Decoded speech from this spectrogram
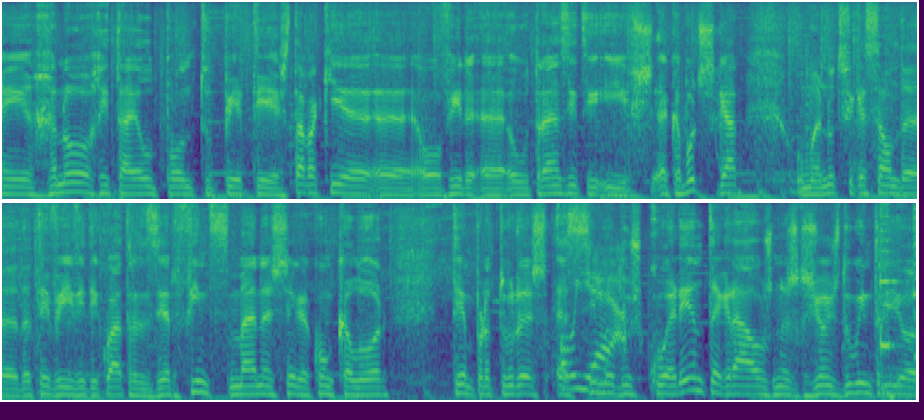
em renaultretail.pt. Estava aqui a, a ouvir eh, o trânsito e acabou de chegar uma notificação da, da TVI 24 a dizer fim de semana chega com calor, temperaturas Oh, acima yeah. dos 40 graus nas regiões do interior.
